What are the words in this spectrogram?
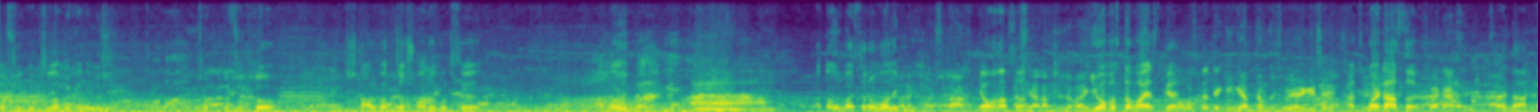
দর্শক দেখছিলাম এখানে বেশ ছোট্ট ছোট্ট সার বাচ্চা শহরে করছে আতাউর ভাই। আতাউর ভাই আসসালামু আলাইকুম। কেমন আছেন? আলহামদুলিল্লাহ ভাই। কি অবস্থা ভাই আজকে? অবস্থা দেখি গেম টাম শুরু হয়ে গেছে। আজ কয়টা আছে? ছয়টা আছে।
